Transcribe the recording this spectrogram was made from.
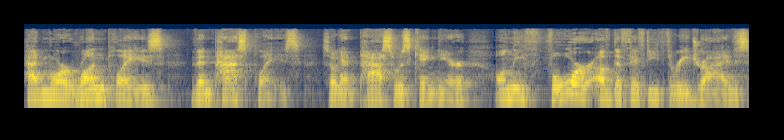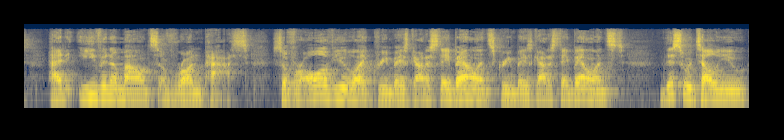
had more run plays than pass plays. So again, pass was king here. Only four of the 53 drives had even amounts of run pass. So for all of you like Green Bay's got to stay balanced, Green Bay's got to stay balanced, this would tell you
